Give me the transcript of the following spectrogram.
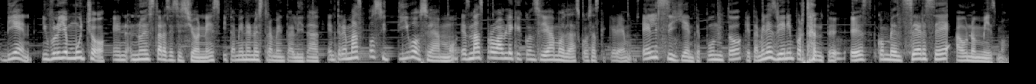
bien. Influye mucho en nuestras decisiones y también en nuestra mentalidad. Entre más positivos seamos, es más probable que consigamos las cosas que queremos. El siguiente punto, que también es bien importante, es convencerse a uno mismo.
